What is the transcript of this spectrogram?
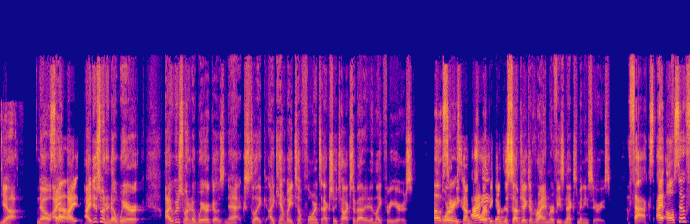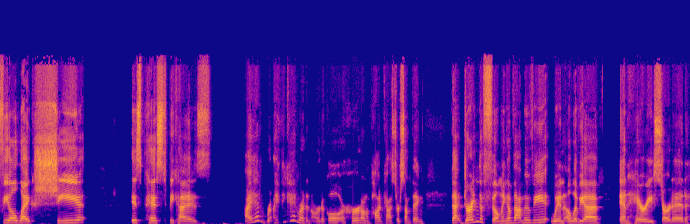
yeah. No, So- I, I I just want to know where I just want to know where it goes next. Like I can't wait till Florence actually talks about it in like three years. oh or it seriously becomes I, or it becomes the subject of Ryan Murphy's next miniseries. Facts. I also feel like she is pissed because I had re- I think I had read an article or heard on a podcast or something that during the filming of that movie when Olivia and Harry started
